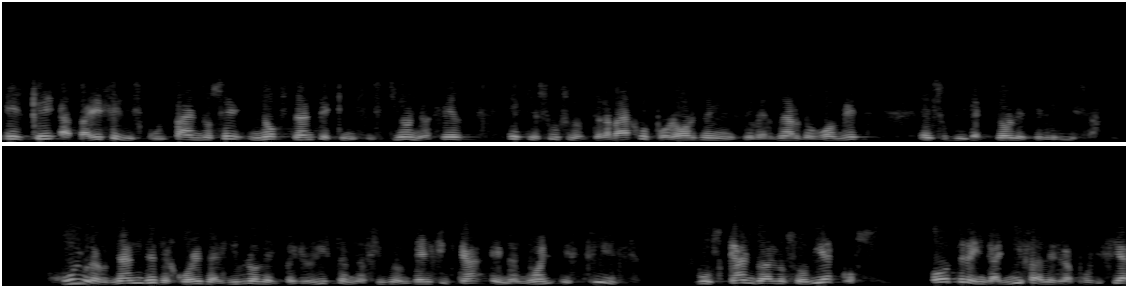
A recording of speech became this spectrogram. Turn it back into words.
el que aparece disculpándose, no obstante que insistió en hacer este sucio trabajo por órdenes de Bernardo Gómez, el subdirector de Televisa. Julio Hernández recuerda el libro del periodista nacido en Bélgica, Emanuel Stills, Buscando a los Zodíacos, otra engañifa de la policía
